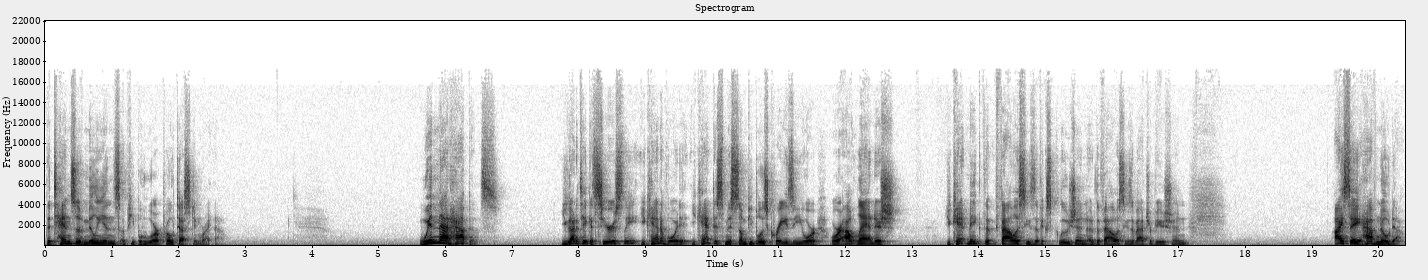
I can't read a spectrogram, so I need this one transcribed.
the tens of millions of people who are protesting right now. When that happens, you got to take it seriously. You can't avoid it. You can't dismiss some people as crazy or, or outlandish. You can't make the fallacies of exclusion or the fallacies of attribution. I say, have no doubt.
